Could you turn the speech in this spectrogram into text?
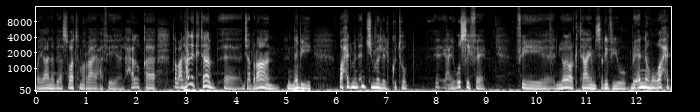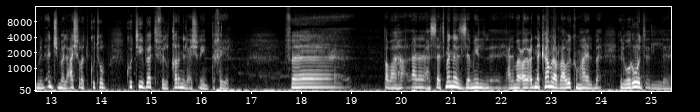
ويانا بأصواتهم الرائعة في الحلقة. طبعا هذا كتاب آه، جبران النبي واحد من أجمل الكتب آه، يعني وصف في نيويورك تايمز ريفيو بأنه واحد من أجمل عشرة كتب كتبت في القرن العشرين تخيلوا. طبعا أنا هسه أتمنى الزميل يعني ما عندنا كاميرا نراويكم هاي. الورود ال-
